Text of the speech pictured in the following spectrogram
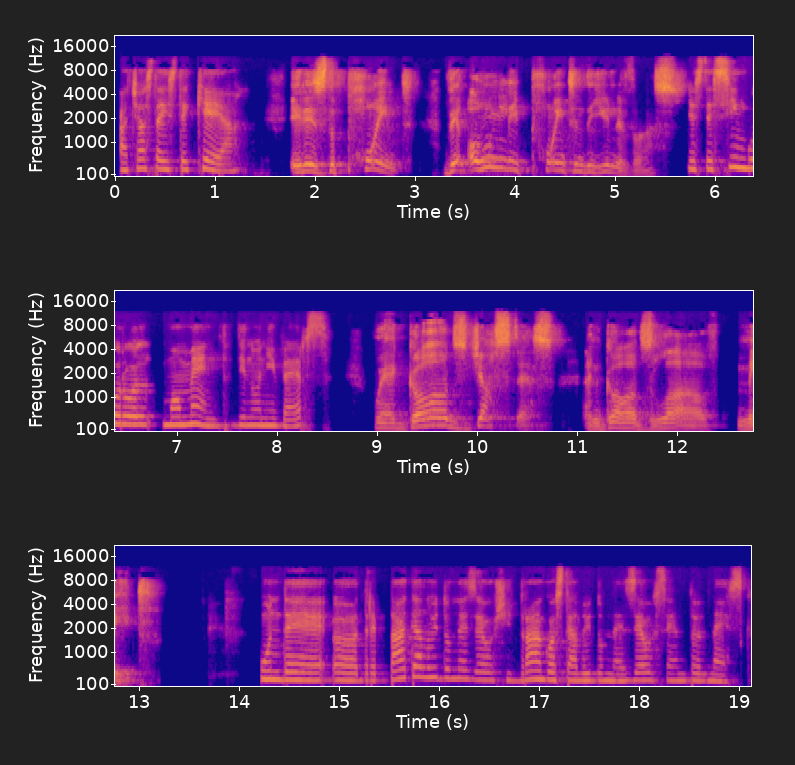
Aceasta este cheia. It is the point, the only point in the universe Este singurul moment din univers where God's justice and God's love meet. unde uh, dreptatea lui Dumnezeu și dragostea lui Dumnezeu se întâlnesc.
